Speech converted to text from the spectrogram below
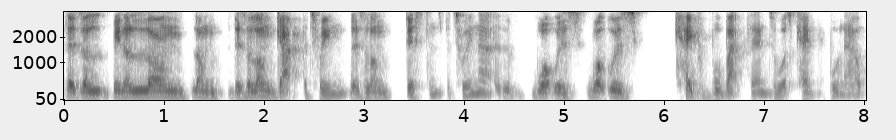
there's a been a long, long. There's a long gap between. There's a long distance between that. What was what was capable back then to what's capable now.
